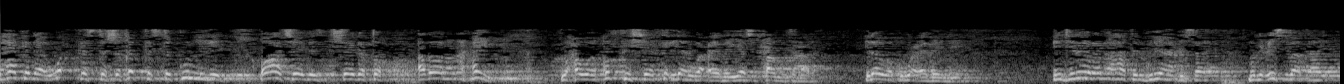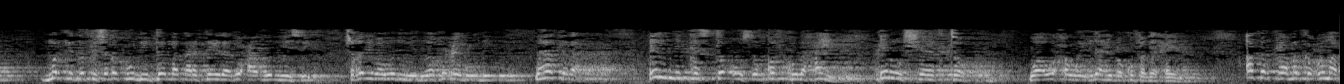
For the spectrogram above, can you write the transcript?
wahaakadaa wax kasta shaqo kasta kulligeed oo aad sheegato adoonan ahayn. Waxa way qofkii sheegta ilaah waa ceebeeya subxaana wa tacaala waa kugu ceebaynaya injineeran ahaatan guryahan dhisa magaciisi baa tahay. Markii dadka shaqo kuu dhiibteen baad aragtay inaad waxaad wadi shaqadii baa wadi weyday waa ku ceebowday. Wahaakadaa cilmi kasta uusan qofku lahayn inuu sheegto waa waxa weye ilaahay baa ku fadeexayna afarkaa marka cumar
